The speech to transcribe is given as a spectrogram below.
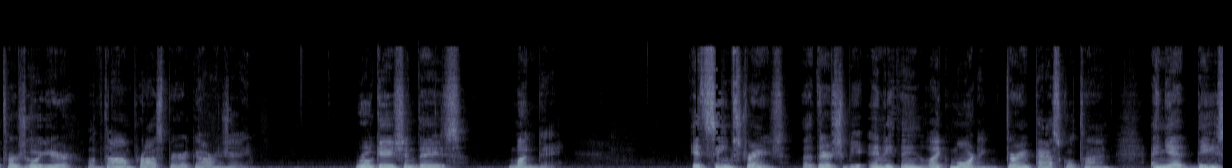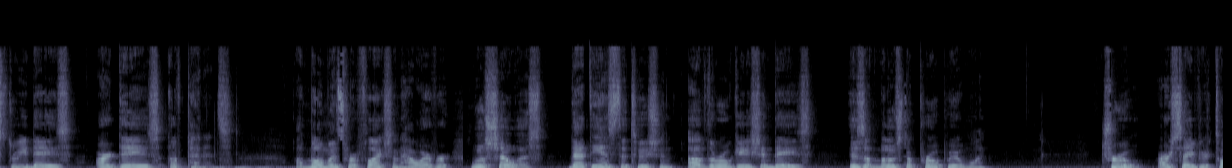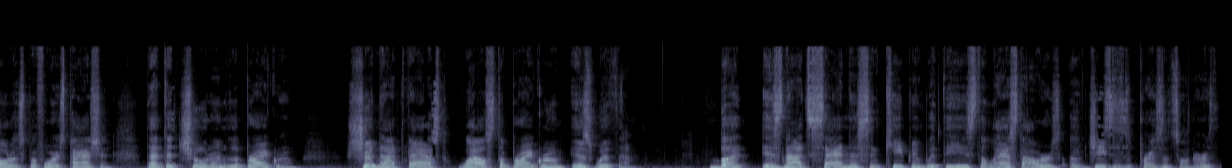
liturgical year of Dom Prosper Guéranger. Rogation Days, Monday. It seems strange that there should be anything like mourning during Paschal time, and yet these three days are days of penance. A moment's reflection, however, will show us that the institution of the Rogation Days is a most appropriate one. True, our Savior told us before his passion that the children of the bridegroom should not fast whilst the bridegroom is with them. But is not sadness in keeping with these the last hours of Jesus' presence on earth?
